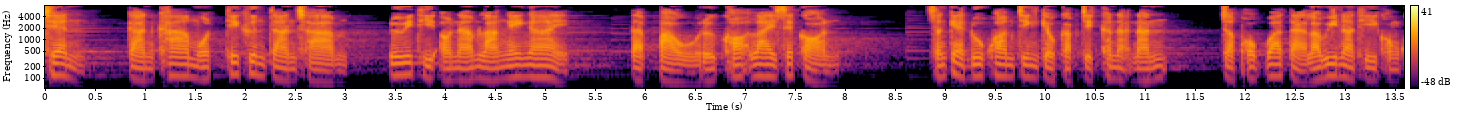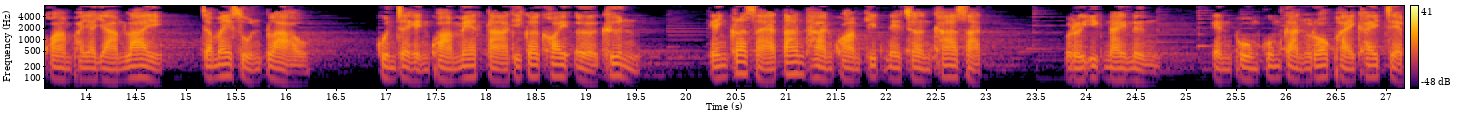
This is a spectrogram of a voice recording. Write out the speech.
เช่น การฆ่ามดที่ขึ้นจานชาม ด้วยวิธีเอาน้ำล้างง่าย ๆ แต่เป่าหรือเคาะไล่เสียก่อน สังเกตดูความจริงเกี่ยวกับจิตขณะนั้น จะพบว่าแต่ละวินาทีของความพยายามไล่จะไม่สูญเปล่า คุณจะเห็นความเมตตาที่ค่อยๆ เอ่อขึ้น เห็นกระแสต้านทานความคิดในเชิงฆ่าสัตว์ หรืออีกในหนึ่ง เห็นภูมิคุ้มกันโรคภัยไข้เจ็บ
